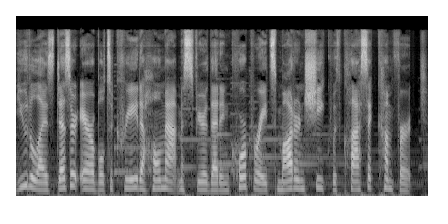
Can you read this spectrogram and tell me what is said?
Utilize Desert Arable to create a home atmosphere that incorporates modern chic with classic comfort.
